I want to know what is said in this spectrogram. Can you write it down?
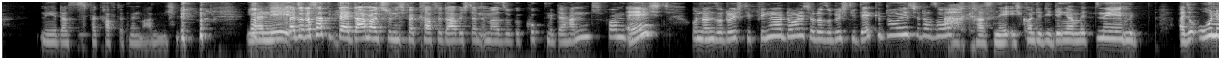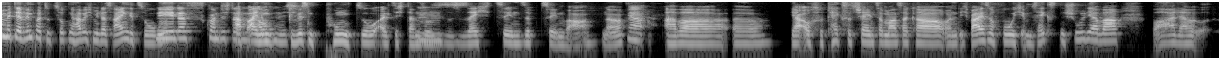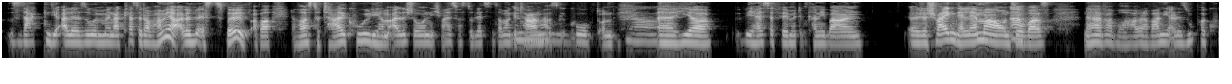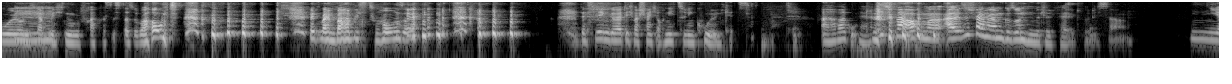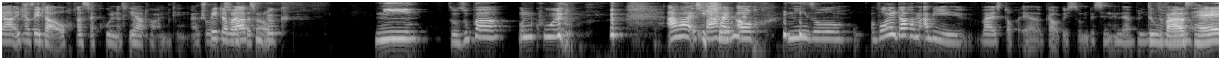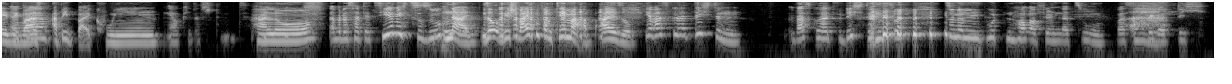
nee, das verkraftet mein Magen nicht mehr. Ja, nee. Also das hat der damals schon nicht verkraftet. Da habe ich dann immer so geguckt mit der Hand vorm Gesicht Echt? und dann so durch die Finger durch oder so durch die Decke durch oder so. Ach krass, nee, ich konnte die Dinger mit, nee, mit also ohne mit der Wimper zu zucken, habe ich mir das reingezogen. nee, das konnte ich dann ab einem nicht. gewissen Punkt, so als ich dann so Mhm. 16, 17 war. Ne? Ja, Aber äh, ja, auch so Texas Chainsaw Massacre und ich weiß noch, wo ich im sechsten Schuljahr war, boah, da sagten die alle so in meiner Klasse, da waren wir ja alle nur erst zwölf, aber da war es total cool, die haben alle schon, ich weiß, was du letzten Sommer getan hast, Uh. geguckt und ja. äh, hier, wie heißt der Film mit dem Kannibalen? Äh, das Schweigen der Lämmer und Ah. sowas. Na, da war, boah, da waren die alle super cool und ich habe Mhm. mich nur gefragt, was ist das überhaupt? mit meinen Barbies zu Hause. Deswegen gehörte ich wahrscheinlich auch nie zu den coolen Kids. Aber gut. ja. Ich war auch immer, also ich war immer im gesunden Mittelfeld, würde ich sagen. Ja, ich Was später auch. was der Coolness-Faktor anging. Also Später ich war ich war das zum auch. Glück nie so super uncool. Aber ich Ich war halt schon. auch nie so, obwohl doch im Abi war ich doch eher, glaube ich, so ein bisschen in der Du warst, hey, du Ecke. warst Abiball-Queen. Ja, okay, das stimmt. Hallo? Aber das hat jetzt hier nichts zu suchen. Nein, so, wir schweifen vom Thema ab. Also, Ja, was gehört dich denn? Was gehört für dich denn zu, zu einem guten Horrorfilm dazu? Was Ah. triggert dich?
